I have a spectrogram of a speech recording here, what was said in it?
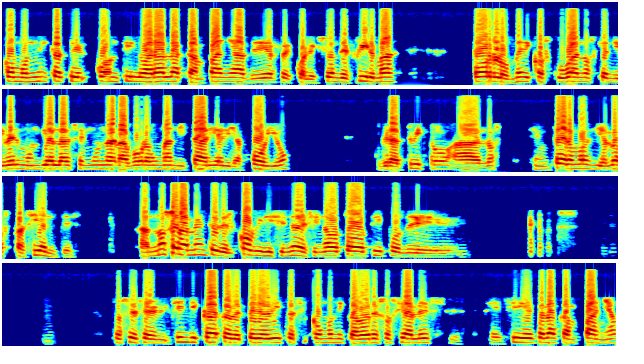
comunica que continuará la campaña de recolección de firmas por los médicos cubanos que a nivel mundial hacen una labor humanitaria de apoyo gratuito a los enfermos y a los pacientes, no solamente del COVID-19, sino todo tipo de... Entonces el sindicato de periodistas y comunicadores sociales eh, sigue con la campaña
